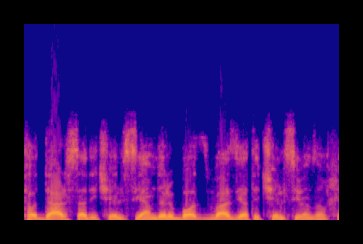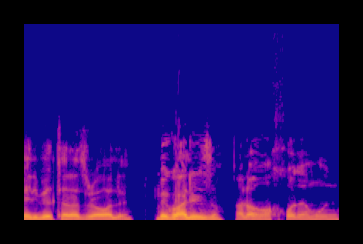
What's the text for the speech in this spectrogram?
تا درصدی چلسی هم داره. با وضعیت چلسی مثلا خیلی بهتر از رئاله. بگو علیرضا. حالا ما خودمون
